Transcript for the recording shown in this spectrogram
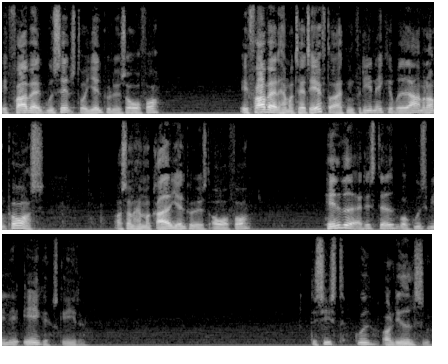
Et fravalg, Gud selv står hjælpeløs overfor. Et fravalg, han må tage til efterretning, fordi han ikke kan vride armen om på os, og som han må græde hjælpeløst overfor. Helvede er det sted, hvor Guds vilje ikke skete. Det sidst Gud og lidelsen.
